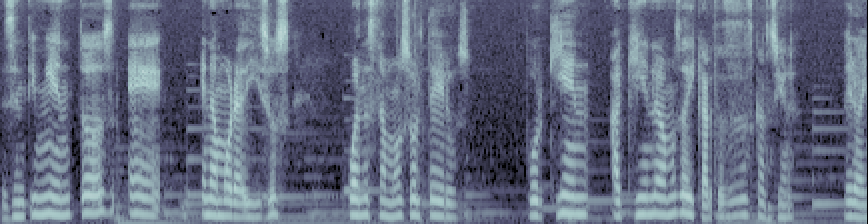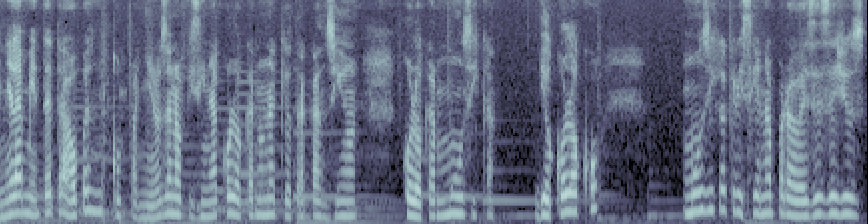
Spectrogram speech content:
de sentimientos eh, enamoradizos cuando estamos solteros. ¿Por quién, a quién le vamos a dedicar todas esas canciones? Pero ahí en el ambiente de trabajo, pues mis compañeros en la oficina colocan una que otra canción, colocan música. Yo coloco música cristiana, pero a veces ellos,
